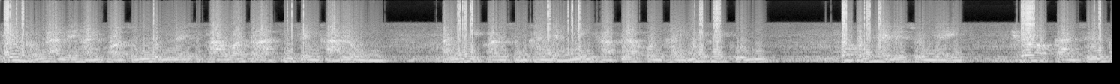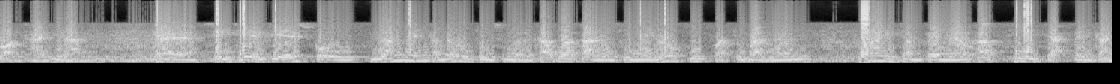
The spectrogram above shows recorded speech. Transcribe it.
เรื่องของการบริหารพอร์ตสมดุลในสภาวะตลาดที่เป็นขาลง อันนี้มีความสำคัญอย่างยิ่งครับ แล้วคนไทยไม่ค่อยคุ้นเพราะคนไทยโดยส่วนใหญ่ชอบการซื้อก่อนขายที่หลัง แต่สิ่งที่ MTS Go ย้ำเน้นกับนักลงทุนเสมอครับ ว่าการลงทุนในโลกยุคปัจจุบันนั้น ไม่จำเป็นแล้วครับ ที่จะเป็นการ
